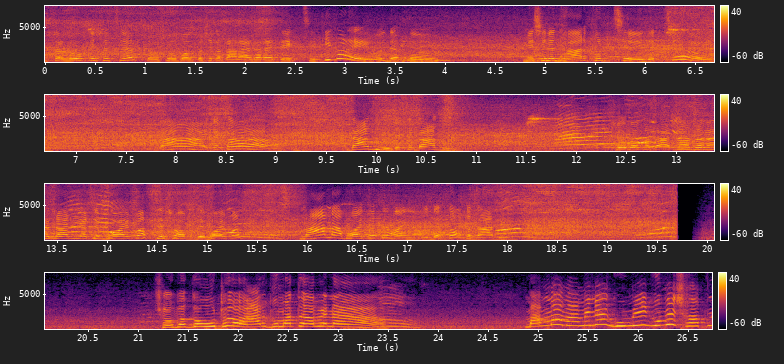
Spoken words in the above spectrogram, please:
একটা লোক এসেছে, তো সৌভাগ্য সেটা দাঁড়ায় দাঁড়ায় দেখছে। কি করে? ওই দেখো, মেশিনে ধার করছে, দেখছ? না, এটা একটা দাদু একটা দাদু। সৌভাগ্য দাদু দাঁড়ায় দাঁড়িয়ে আছে, ভয় পাচ্ছে শব্দে, ভয় পাচ্ছে। না না, ভয় পেতে হয় না। ওই দেখো, একটা দাদু। সৌভাগ্য, উঠো, আর ঘুমাতে হবে না। মাম্মা আমি না ঘুমিয়ে ঘুমিয়ে স্বপ্ন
